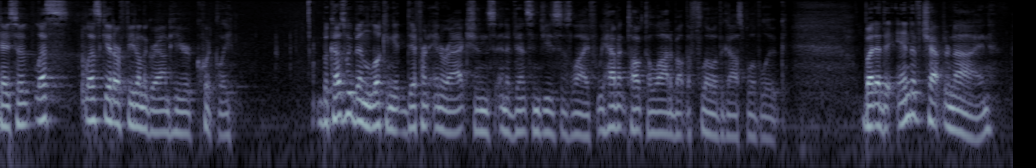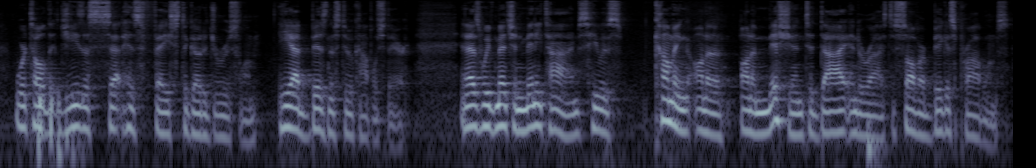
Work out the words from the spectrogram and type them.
Okay, so let's let's get our feet on the ground here quickly. Because we've been looking at different interactions and events in Jesus' life, we haven't talked a lot about the flow of the Gospel of Luke. But at the end of chapter 9, we're told that Jesus set his face to go to Jerusalem. He had business to accomplish there. And as we've mentioned many times, he was coming on a, on a mission to die and to rise, to solve our biggest problems.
